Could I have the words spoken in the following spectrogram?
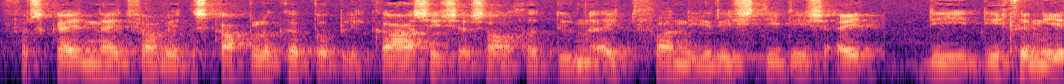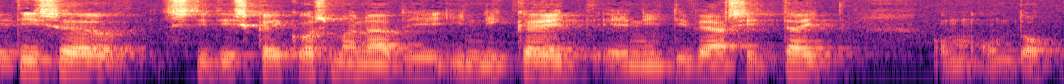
verskeidenheid van wetenskaplike publikasies is al gedoen uit van hierdie studies uit. Die die genetiese studies kyk ons maar na die uniekheid en die diversiteit om om dop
